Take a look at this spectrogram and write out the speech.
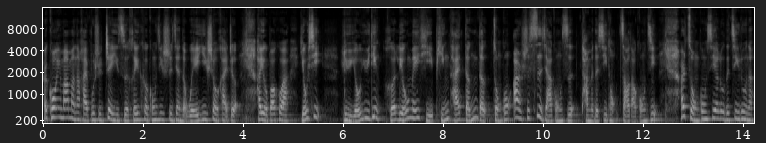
而 Coin 妈妈呢，还不是这一次黑客攻击事件的唯一受害者，还有包括啊游戏。旅游预订和流媒体平台等等，总共二十四家公司，他们的系统遭到攻击，而总共泄露的记录呢，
